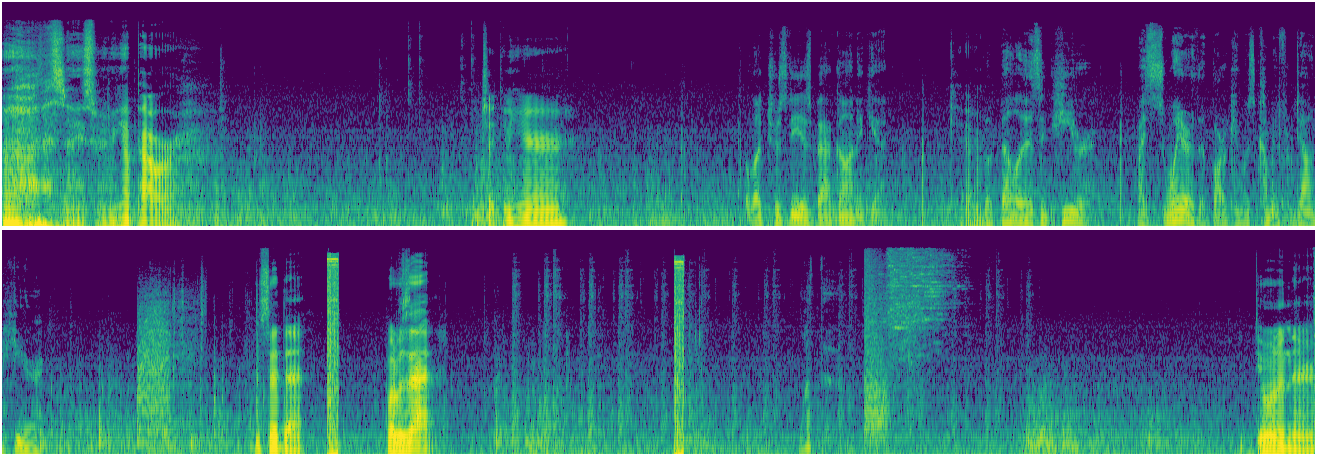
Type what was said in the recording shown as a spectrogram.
Oh, that's nice, man. We got power. Check in here. Electricity is back on again. Okay. But Bella isn't here. I swear the barking was coming from down here. Who said that? What was that? What the? you doing in there?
